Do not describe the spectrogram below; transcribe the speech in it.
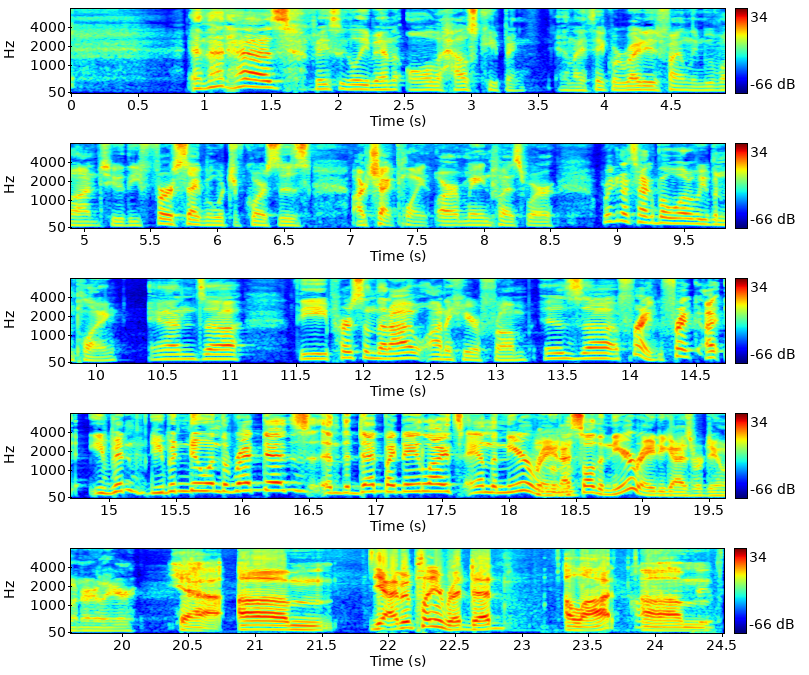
And that has basically been all the housekeeping. And I think we're ready to finally move on to the first segment, which of course is our checkpoint, our main place where we're going to talk about what we've been playing. And uh, the person that I want to hear from is uh, Frank. Frank, I, you've been you've been doing the Red Deads and the Dead by Daylights and the Nier Raid. I saw the Nier Raid you guys were doing earlier. Yeah. Um. Yeah, I've been playing Red Dead a lot. All Um.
